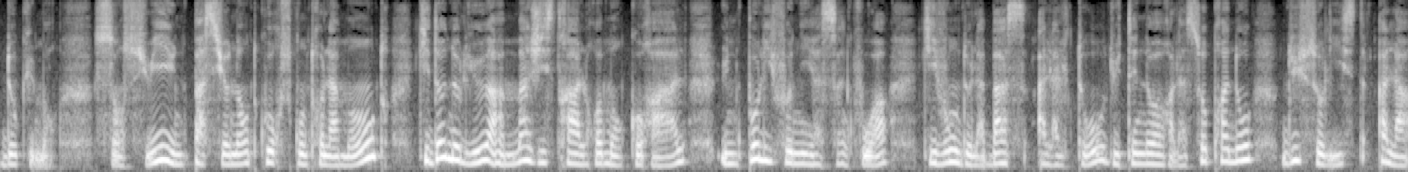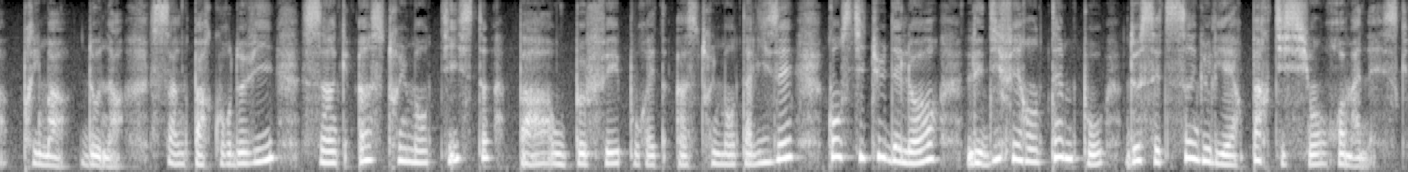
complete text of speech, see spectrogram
document. S'ensuit une passionnante course contre la montre qui donne lieu à un magistral roman choral, une polyphonie à cinq voix qui vont de la basse à l'alto, du ténor à la soprano, du soliste à la prima donna. Cinq parcours de vie, cinq instrumentistes pas ou peu faits pour être instrumentalisés, constituent dès lors les différents tempos de cette singulière partition romanesque.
